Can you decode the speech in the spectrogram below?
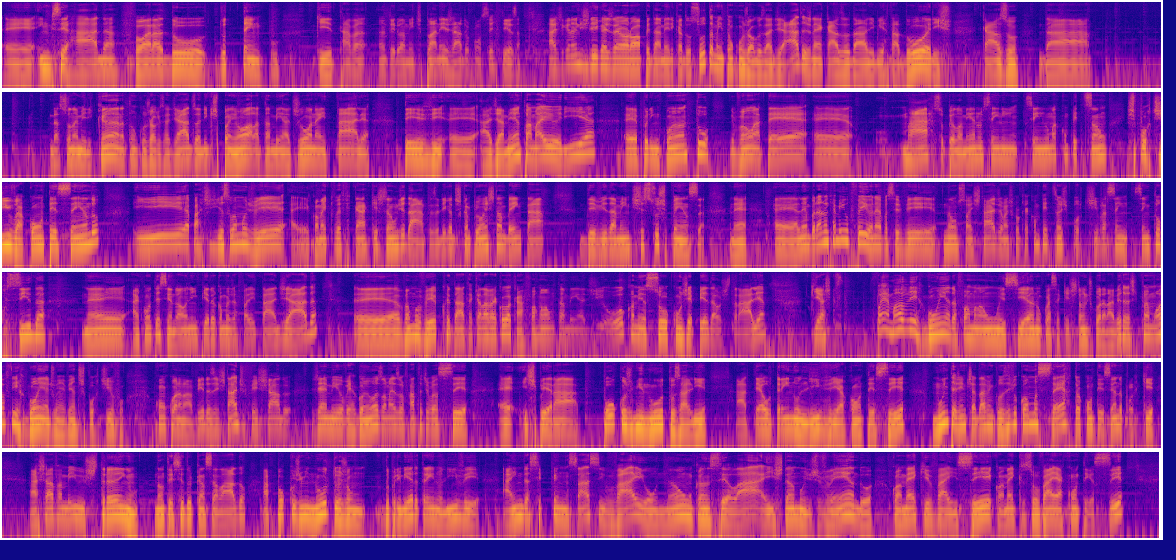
é, encerrada fora do, do tempo que estava anteriormente planejado, com certeza. As grandes ligas da Europa e da América do Sul também estão com jogos adiados, né? Caso da Libertadores, caso da da Sul-Americana estão com jogos adiados, a Liga Espanhola também adiou, na Itália teve é, adiamento, a maioria, é, por enquanto, vão até é, março, pelo menos, sem, sem nenhuma competição esportiva acontecendo. E a partir disso vamos ver é, como é que vai ficar a questão de datas. A Liga dos Campeões também está devidamente suspensa, né? É, lembrando que é meio feio, né? Você vê não só estádio, mas qualquer competição esportiva sem, sem torcida né, acontecendo. A Olimpíada, como eu já falei, está adiada. É, vamos ver que data que ela vai colocar. A Fórmula 1 também adiou, começou com o GP da Austrália, que acho que foi a maior vergonha da Fórmula 1 esse ano com essa questão de coronavírus. Acho que foi a maior vergonha de um evento esportivo com coronavírus. Estádio fechado já é meio vergonhoso, mas o fato de você é, esperar poucos minutos ali até o treino livre acontecer. Muita gente já dava inclusive como certo acontecendo, porque achava meio estranho não ter sido cancelado. Há poucos minutos do primeiro treino livre, ainda se pensar se vai ou não cancelar, estamos vendo como é que vai ser, como é que isso vai acontecer.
